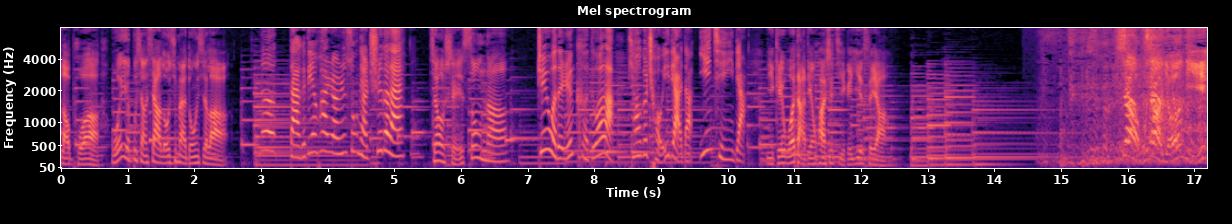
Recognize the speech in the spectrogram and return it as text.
老婆，我也不想下楼去买东西了。那打个电话让人送点吃的来。叫谁送呢？追我的人可多了，挑个丑一点的，殷勤一点。你给我打电话是几个意思呀？笑不笑由你。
